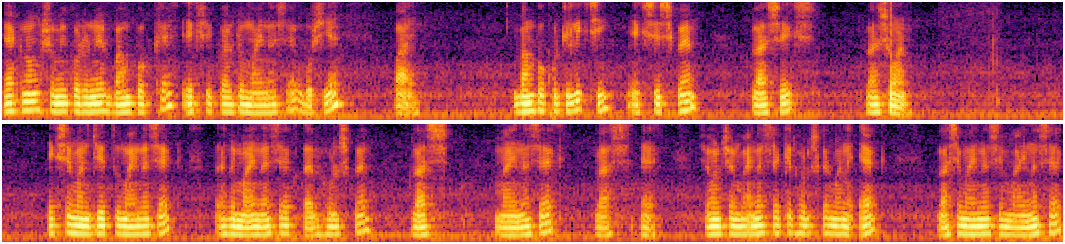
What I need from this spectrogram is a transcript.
এক নং সমীকরণের বাম পক্ষে এক্স ইকুয়াল টু মাইনাস এক বসিয়ে পাই। বাম পক্ষটি লিখছি x square plus x plus one এক্সের মান যেহেতু মাইনাস এক, তাহলে মাইনাস এক তার হোল স্কোয়ার প্লাস মাইনাস এক প্লাস এক। সমান সমান মাইনাস একের হোল স্কোয়ার মানে এক প্লাসে মাইনাসে মাইনাস এক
